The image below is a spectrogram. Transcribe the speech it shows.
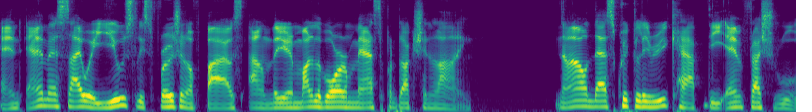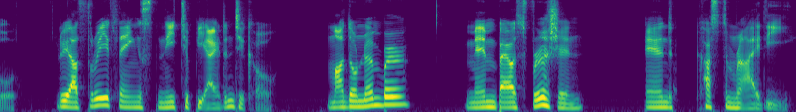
and MSI will use this version of BIOS on their motherboard mass production line. Now let's quickly recap the M-Flash rule. There are three things need to be identical. Model number, main BIOS version, and customer ID.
